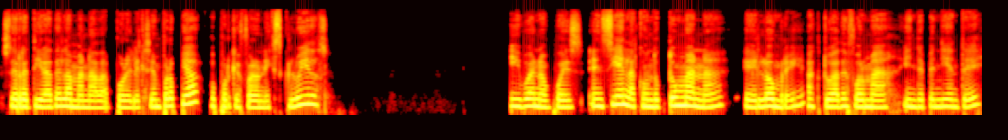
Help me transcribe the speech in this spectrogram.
se retira de la manada por elección propia o porque fueron excluidos. Y bueno, pues en sí en la conducta humana, el hombre actúa de forma independiente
